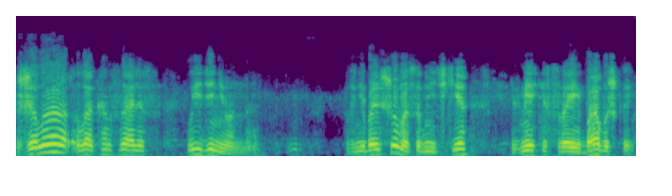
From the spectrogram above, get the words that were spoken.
Жила Ла Консалес уединенно. В небольшом особнячке вместе с своей бабушкой,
